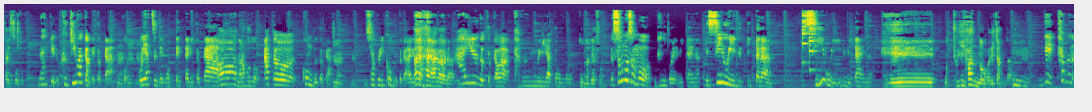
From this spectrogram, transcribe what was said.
海藻とか？なんていうの、茎わかめとか、こうんうんうんうおやつで持ってったりとか、ああ、なるほど。あと昆布とか、うん、うん。しゃぶり昆布とかあるはいはい、あるあるある。ああいうのとかは多分無理だと思う。どんなリアクション？そもそも、何これ？みたいな。で、シーウィードって言ったら、うんシーウィードみたいな。へえ、もう拒否反応が出ちゃうんだう。ん。で、多分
